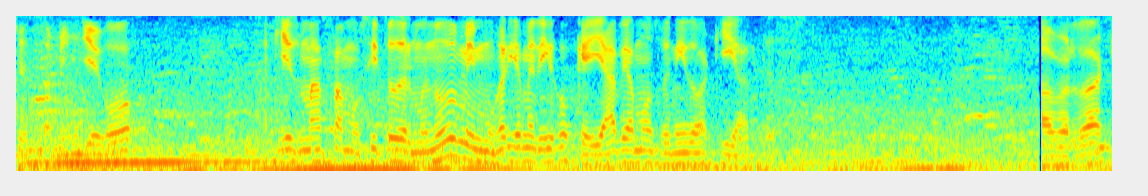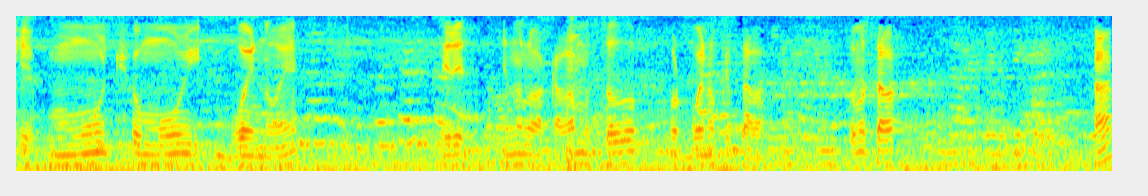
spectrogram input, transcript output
que también llegó. Aquí es más famosito del menudo. Mi mujer ya me dijo que ya habíamos venido aquí antes. La verdad que mucho, muy bueno, ¿eh? Miren, ya no lo acabamos todo por bueno que estaba. ¿Cómo estaba? ¿Ah?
